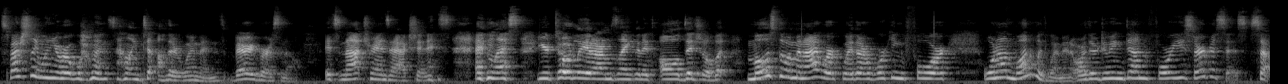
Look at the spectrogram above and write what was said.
especially when you're a woman selling to other women it's very personal it's not transaction. It's unless you're totally at arm's length and it's all digital. But most of the women I work with are working for one-on-one with women or they're doing done for you services. So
